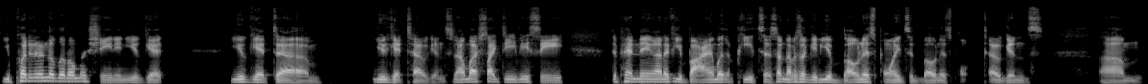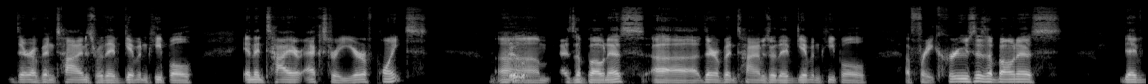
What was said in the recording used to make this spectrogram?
You put it in the little machine, and you get you get um, you get tokens. Now, much like DVC, depending on if you buy them with a pizza, sometimes they'll give you bonus points and bonus po- tokens. Um, there have been times where they've given people an entire extra year of points um, as a bonus. Uh, there have been times where they've given people a free cruise as a bonus. They've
